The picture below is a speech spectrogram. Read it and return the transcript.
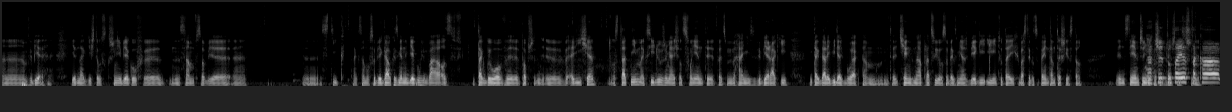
E, wybie jednak gdzieś tą skrzynię biegów sam w sobie stick, tak samo sobie gałkę zmiany biegów, chyba od, tak było w, w Elisie ostatnim Exilu, że miałeś odsłonięty powiedzmy mechanizm wybieraki i tak dalej. Widać było jak tam te cięgna pracują sobie jak zmieniasz biegi i tutaj chyba z tego co pamiętam też jest to. Więc nie wiem czy nie Znaczy tutaj jest taka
